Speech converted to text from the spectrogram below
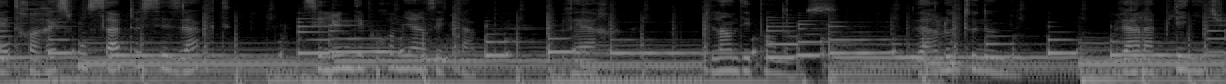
Être responsable de ses actes, c'est l'une des premières étapes vers l'indépendance, vers l'autonomie, vers la plénitude.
